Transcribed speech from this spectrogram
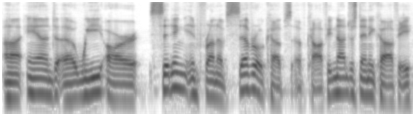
Uh, and uh, we are sitting in front of several cups of coffee, not just any coffee.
